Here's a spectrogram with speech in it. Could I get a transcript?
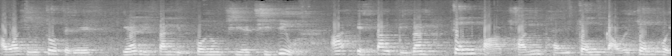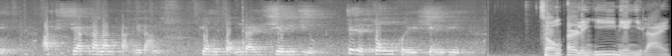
啊，我想做一个今日担任高雄市的市长，啊，会当伫咱中华传统宗教的总会。啊！而且甲咱逐个人共同来成就这个总会成立。从二零一一年以来，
